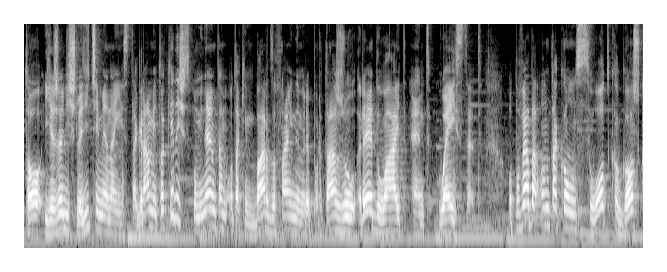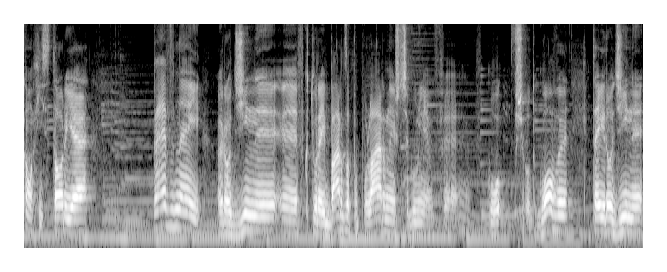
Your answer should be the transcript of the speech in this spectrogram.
to jeżeli śledzicie mnie na Instagramie, to kiedyś wspominałem tam o takim bardzo fajnym reportażu Red, White and Wasted. Opowiada on taką słodko-gorzką historię pewnej rodziny, e, w której bardzo popularny, szczególnie w, w, wśród głowy tej rodziny,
